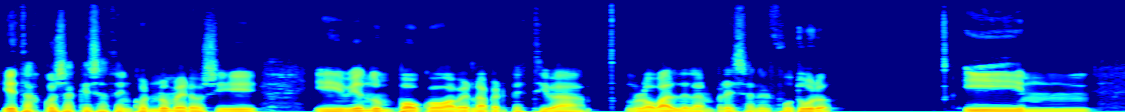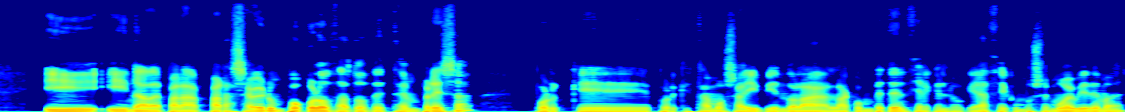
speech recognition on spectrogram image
y estas cosas que se hacen con números y, y viendo un poco a ver la perspectiva global de la empresa en el futuro. Y, y, y nada, para, para, saber un poco los datos de esta empresa, porque, porque estamos ahí viendo la, la competencia, qué es lo que hace, cómo se mueve y demás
